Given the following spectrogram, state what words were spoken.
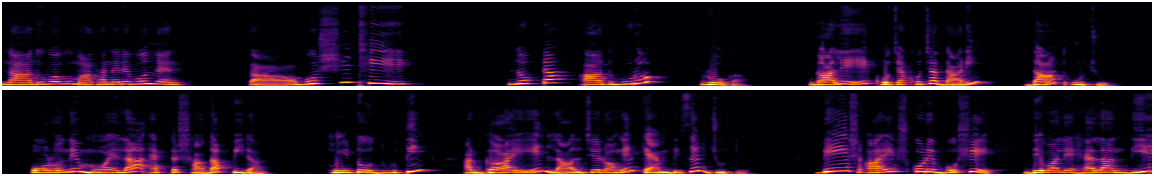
নাদুবাবু মাথা নেড়ে বললেন, তা অবশ্যই ঠিক। লোকটা আধবুড়ো, রোগা, গালে খোঁচা খোঁচা দাড়ি, দাঁত উঁচু। পরনে ময়লা, একটা সাদা পিরা হেঁটো ধুতি আর গায়ে লালচে রঙের ক্যাম্বিসের জুতো। বেশ আয়েস করে বসে দেওয়ালে হেলান দিয়ে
